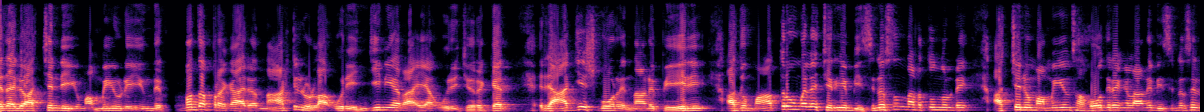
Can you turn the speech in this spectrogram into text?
ഏതായാലും അച്ഛന്റെയും അമ്മയുടെയും നിർബന്ധപ്രകാരം നാട്ടിലുള്ള ഒരു എഞ്ചിനീയറായ ഒരു ചെറുക്കൻ രാജേഷ് ഗോർ എന്നാണ് പേര്. അത് മാത്രവുമല്ല ചെറിയ ബിസിനസ്സും നടത്തുന്നുണ്ട്. അച്ഛനും അമ്മയും സഹോദരങ്ങളാണ് ബിസിനസ്സിൽ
